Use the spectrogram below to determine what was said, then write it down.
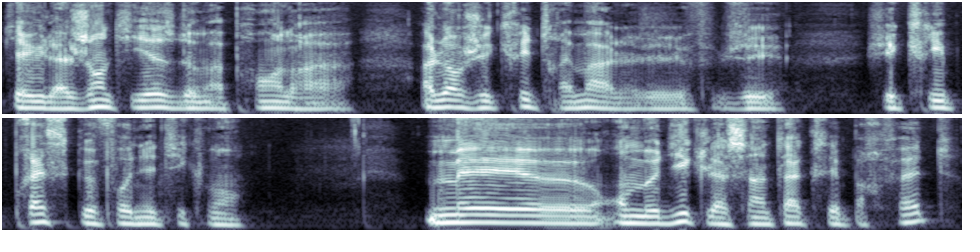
qui a eu la gentillesse de m'apprendre à... Alors j'écris très mal, j'écris presque phonétiquement. Mais euh, on me dit que la syntaxe est parfaite.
